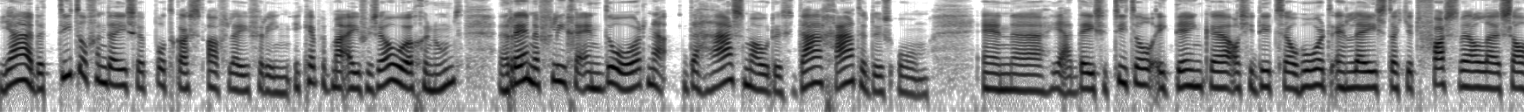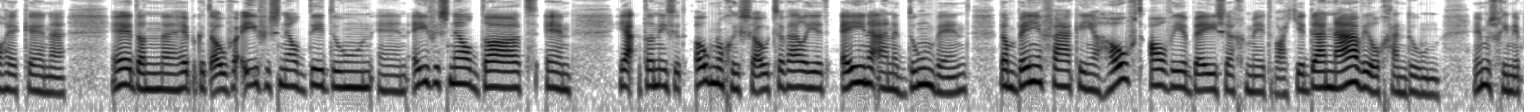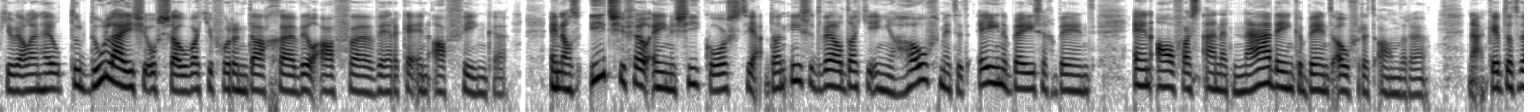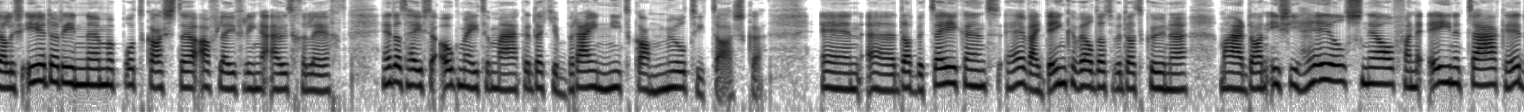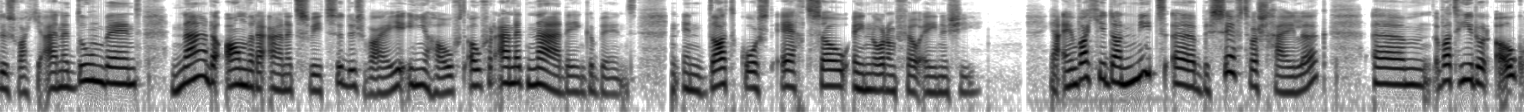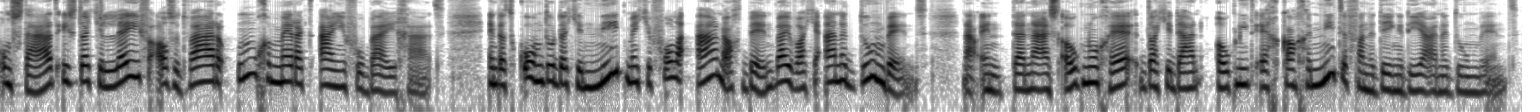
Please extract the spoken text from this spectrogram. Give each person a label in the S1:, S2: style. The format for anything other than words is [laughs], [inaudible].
S1: Ja, de titel van deze podcastaflevering. Ik heb het maar even zo uh, genoemd. Rennen, vliegen en door. Nou, de haastmodus, daar gaat het dus om. En uh, ja, deze titel, ik denk uh, als je dit zo hoort en leest, dat je het vast wel zal herkennen. Hè, dan heb ik het over even snel dit doen en even snel dat. En ja, dan is het ook nog eens zo, terwijl je het ene aan het doen bent, dan ben je vaak in je hoofd alweer bezig met wat je daarna wil gaan doen. En misschien heb je wel een heel to-do-lijstje of zo, wat je voor een dag uh, wil afwerken en afvinken. En als iets je veel energie kost, ja, dan is het wel dat je in je hoofd met het ene bezig bent en alvast aan het nadenken bent over het andere. Nou, ik heb dat wel eens eerder in uh, mijn podcast-afleveringen uh, uitgelegd. He, dat heeft er ook mee te maken dat je brein niet kan multitasken. En uh, dat betekent, hè, wij denken wel dat we dat kunnen, maar dan is hij heel snel van de ene taak, hè, dus wat je aan het doen bent, naar de andere aan het switchen, dus waar je in je hoofd over aan het nadenken bent. En, en dat kost echt zo enorm veel energie. Ja, en wat je dan niet uh, beseft waarschijnlijk, um, wat hierdoor ook ontstaat, is dat je leven als het ware ongemerkt aan je voorbij gaat. En dat komt doordat je niet met je volle aandacht bent bij wat je aan het doen bent. Nou, en daarnaast ook nog hè, dat je daar ook niet echt kan genieten van de dingen die je aan het doen bent.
